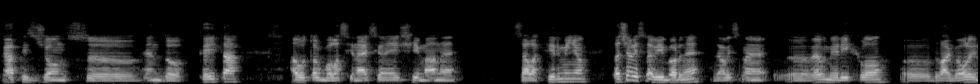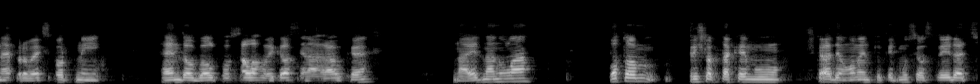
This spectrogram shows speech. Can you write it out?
Curtis Jones, uh, Hendo Keita, a útok bol asi najsilnejší, Mane, Salah Firmino. Začali sme výborne, dali sme uh, veľmi rýchlo uh, dva góly, najprv exportný Hendo gól po Salahovej krásnej nahrávke na 1-0 potom prišlo k takému škaredému momentu, keď musel striedať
